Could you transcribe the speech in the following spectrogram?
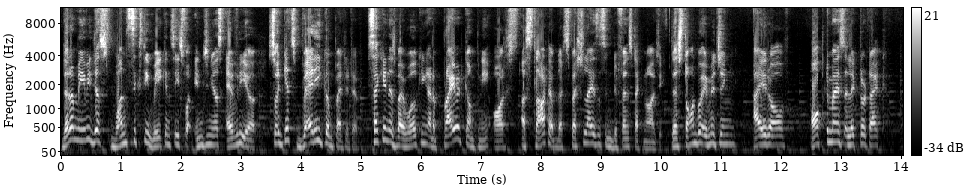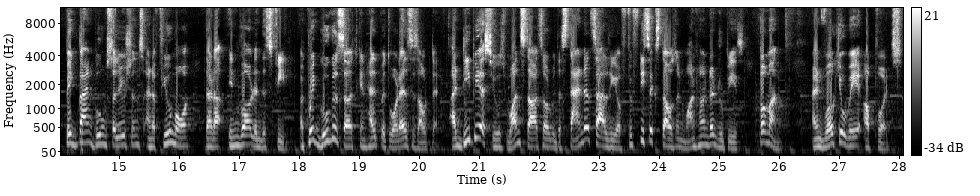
There are maybe just 160 vacancies for engineers every year, so it gets very competitive. Second is by working at a private company or a startup that specializes in defense technology. There's Tonbo Imaging, IROV, Optimized Electrotech, Big Bang Boom Solutions, and a few more that are involved in this field. A quick Google search can help with what else is out there. At DPSUs, one starts out with a standard salary of 56,100 rupees per month and work your way upwards.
